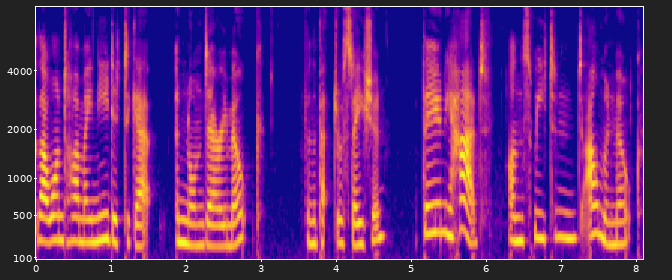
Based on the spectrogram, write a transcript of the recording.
that one time I needed to get a non dairy milk from the petrol station, they only had unsweetened almond milk.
